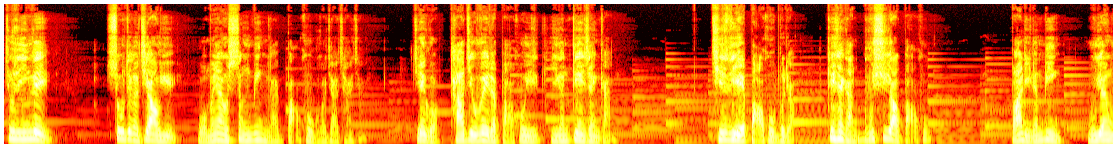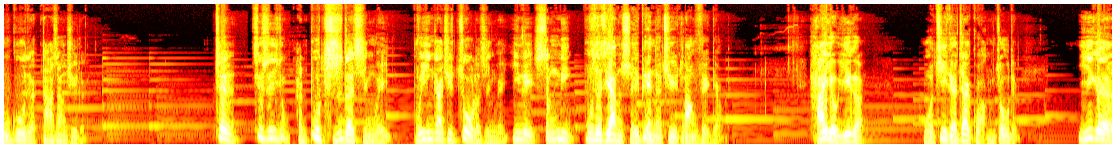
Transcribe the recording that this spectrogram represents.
就是因为受这个教育，我们要用生命来保护国家财产，结果他就为了保护一一根电线杆，其实也保护不了。电线杆不需要保护，把你的命。无缘无故的搭上去了，这就是一种很不值的行为，不应该去做的行为。因为生命不是这样随便的去浪费掉的。还有一个，我记得在广州的一个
